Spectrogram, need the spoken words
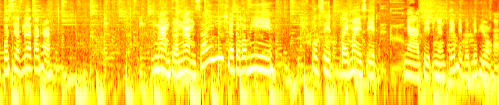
ปปลดเสือกเลือกก่อนค่ะพิ่งน้ำเถอะน้ำใสเชียวแต่ว่ามีพวกเศษใบไม้เศษหญ้าเศษอย่างเต็มไปเบิดเลยพี่น้องค่ะ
